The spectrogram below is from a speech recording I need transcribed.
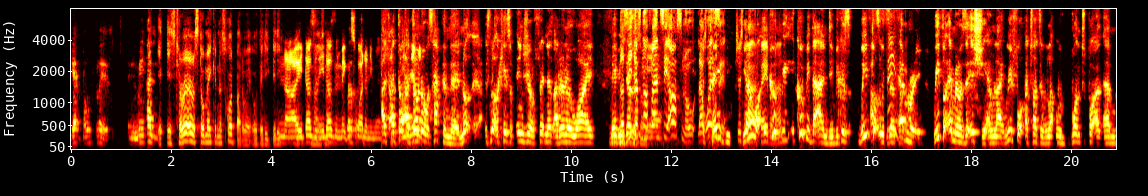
get both players in the meantime. I- Is Torreira still making the squad, by the way, or did he? Did he? No, he doesn't. he's he doesn't make the Doesn't. squad anymore. I, I don't I don't know what's happened there. Not it's not a case of injury or fitness. I don't know why. Maybe Does he doesn't- just not Yeah. fancy Arsenal? Like, Just what is Maybe. it? Just you know out of what? it could man. be. It could be that Andy because we thought Out it was. Emery. We thought Emery was the issue, and like we thought Arteta would, like, would want to put um,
